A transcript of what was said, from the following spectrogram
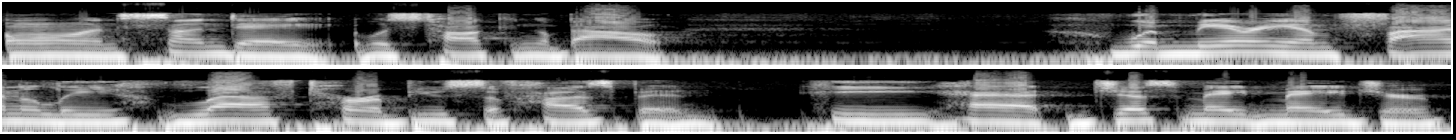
on Sunday, was talking about when Miriam finally left her abusive husband. He had just made major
